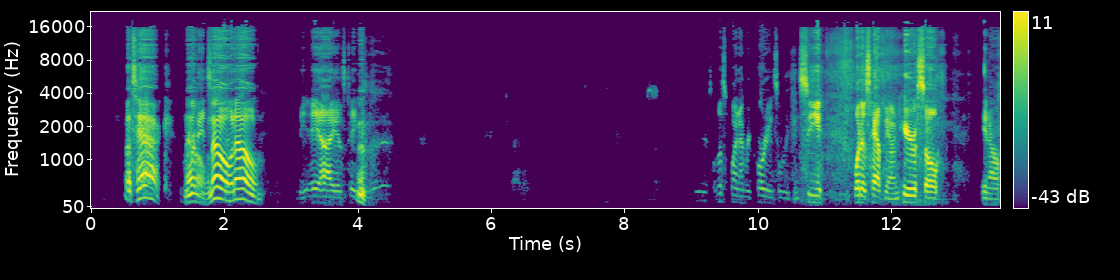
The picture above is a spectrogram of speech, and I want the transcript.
Attack! No, Right. no, no. The AI is taking. So at this point I'm recording so we can see what is happening on here. So, you know,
